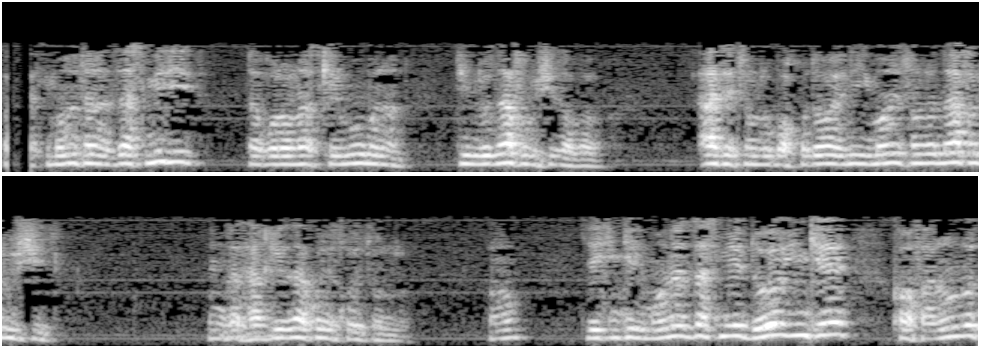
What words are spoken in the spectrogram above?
و ایمانتون از دست می‌دید. در قرآن هست که مؤمنان دین رو نفروشید آقا. عهدتون رو با خدا یعنی ایمانتون رو نفروشید. اینقدر تغییر نکنید خودتون رو؟ یکی اینکه ایمان از دست میره دو اینکه کافران رو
